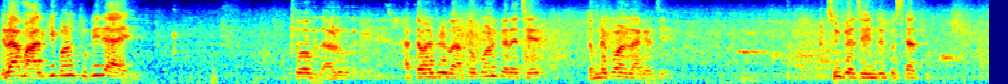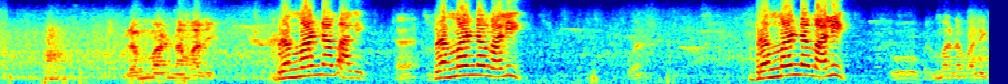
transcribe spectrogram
એટલે આ માલકી પણ તૂટી જાય. તો દાડો આ તમારી જોડે વાતો કોણ કરે છે? તમને કોણ લાગે છે? શું કહે છે ઇન્દ્ર પ્રસાદ? બ્રહ્માંડના માલિક. બ્રહ્માંડના માલિક. બ્રહ્માંડના માલિક. કોણ? બ્રહ્માંડના માલિક. ઓ બ્રહ્માના માલિક.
